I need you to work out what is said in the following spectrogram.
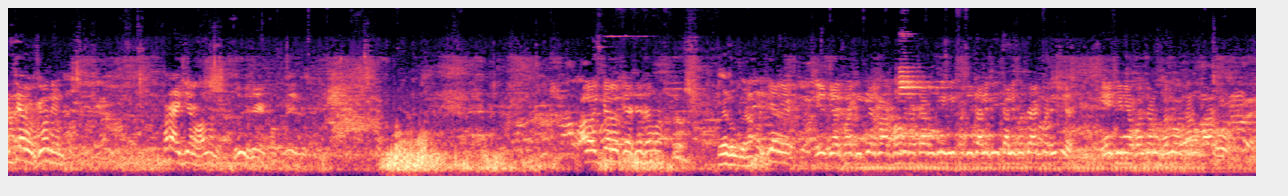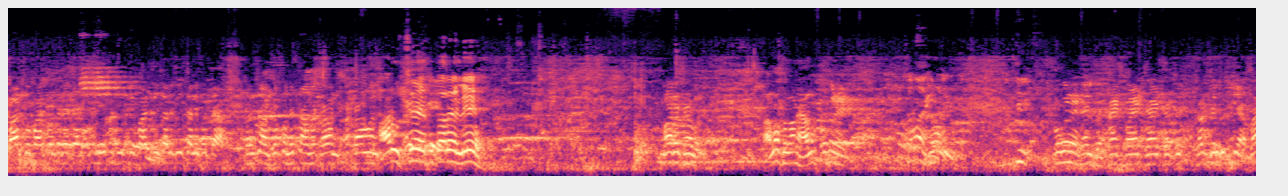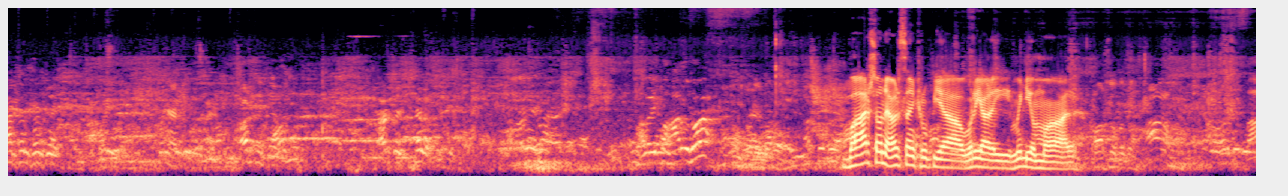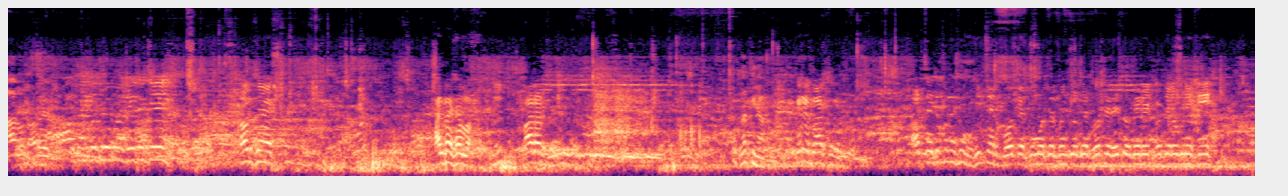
અગિયારો કયો ને એમ ખરા અગિયારો હાલો ને જોયું જાય. હાલો અગિયારો થયા છે એમાં એક રૂપિયા અગિયાર બે હજાર પાંચ અગિયાર બાર પંદર અઢાર ઓગણીસ વીસ પચીસ ચાલીસ વીસ ચાલીસ પચાસ પર ઇતિહાસ એંશી ને પંચાણું છન્નું અઠાણું બારસો. બારસો બાર પંદર અઢાર ઓગણીસ પચીસ ત્રીસ પાંત્રીસ ચાલીસ વીસ ચાલીસ પચાસ. પંચાવન છપ્પન સત્તાવન અઠાવન અઠાવન સારું છે તું તારે લે. બાર અઠાવન હાલો સવાને હાલો. ઓગણસાઠ. સમય સમય ભાઈ. સાઠ પાંચ સાઠ સડસઠ રૂપિયા. બારસો સડસઠ. અડસઠ આવો. બારસો ને અડસઠ રૂપિયા વરિયાળી મીડિયમ માલ. બારસો. અડસઠ રૂપિયા છે ને સિત્તેર બોતેર ચુમ્મોતેર પંચોતેર છોતેર એકોતેર અઠોતેર ઓગણીસી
